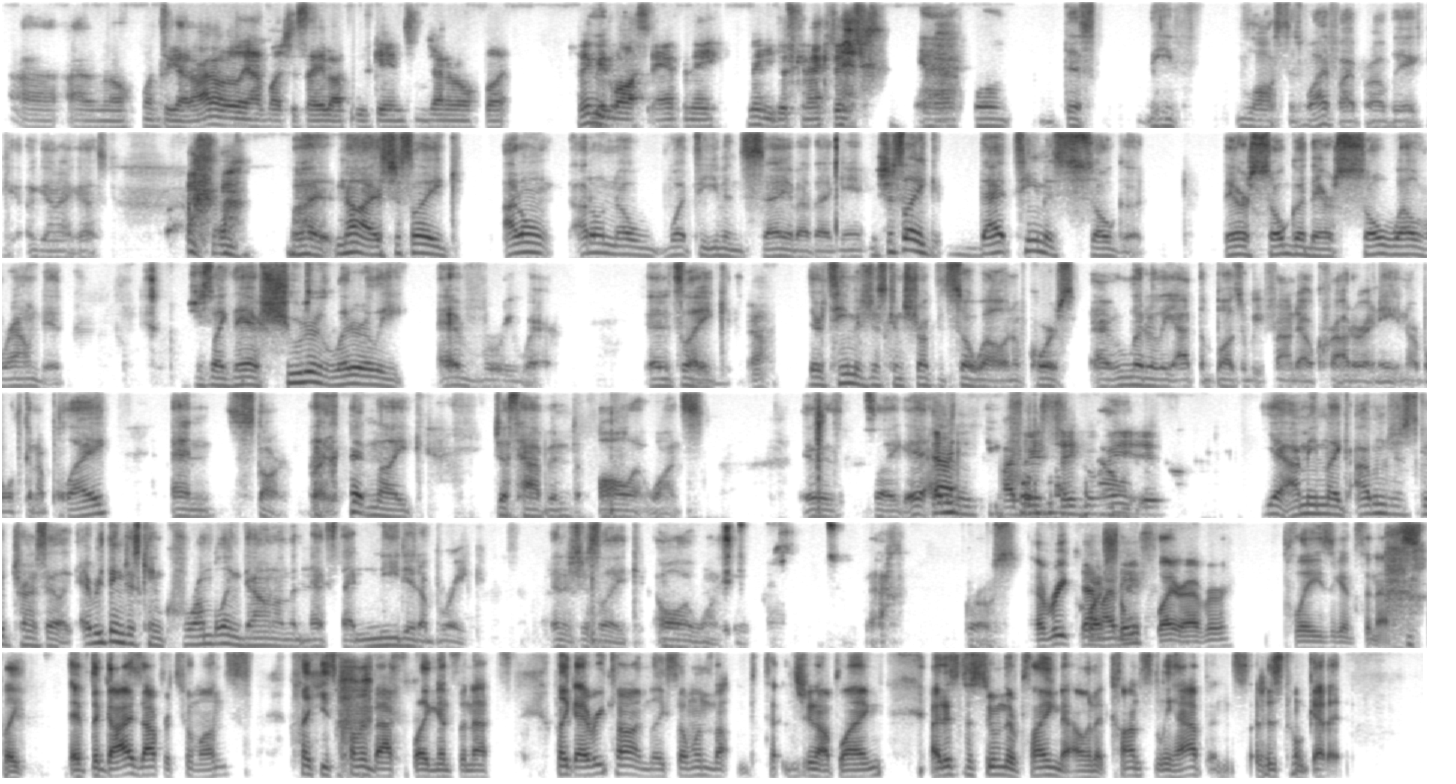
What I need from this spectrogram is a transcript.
uh, I don't know. Once again, I don't really have much to say about these games in general, but I think we lost Anthony. I think he disconnected. Yeah, well, this he lost his Wi-Fi probably again, I guess. but no, it's just like I don't I don't know what to even say about that game. It's just like that team is so good. They are so good. They are so well rounded. Just like they have shooters literally everywhere and it's like yeah. their team is just constructed so well. And of course, literally at the buzzer, we found out Crowder and Ayton are both going to play and start. and like just happened all at once. It was it's like it, yeah, base takeaway is yeah, I mean, like I'm just good trying to say, like everything just came crumbling down on the Nets that needed a break, and it's just like all at once. Yeah. Gross. Every Yeah, my questionable base- player ever plays against the Nets. like if the guy's out for two months, like he's coming back to play against the Nets. Like every time, like someone's not potentially not playing, I just assume they're playing now, and it constantly happens. I just don't get it.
